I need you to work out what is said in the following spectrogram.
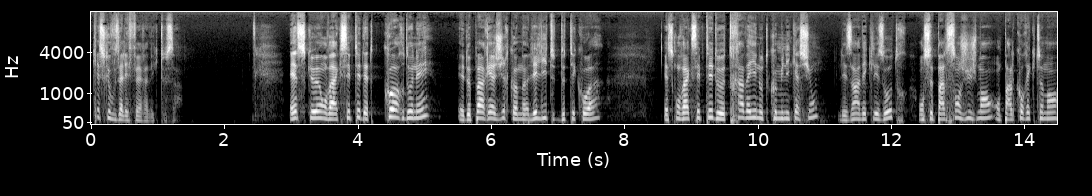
qu'est-ce que vous allez faire avec tout ça? Est-ce qu'on va accepter d'être coordonné et de ne pas réagir comme l'élite de Tekoa? Est-ce qu'on va accepter de travailler notre communication les uns avec les autres? On se parle sans jugement, on parle correctement,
